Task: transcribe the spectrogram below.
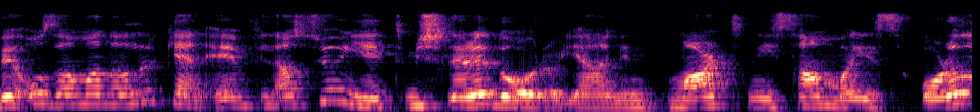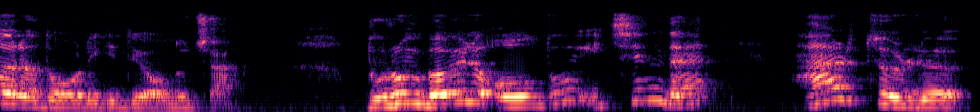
ve o zaman alırken enflasyon 70'lere doğru yani Mart, Nisan, Mayıs oralara doğru gidiyor olacak. Durum böyle olduğu için de her türlü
